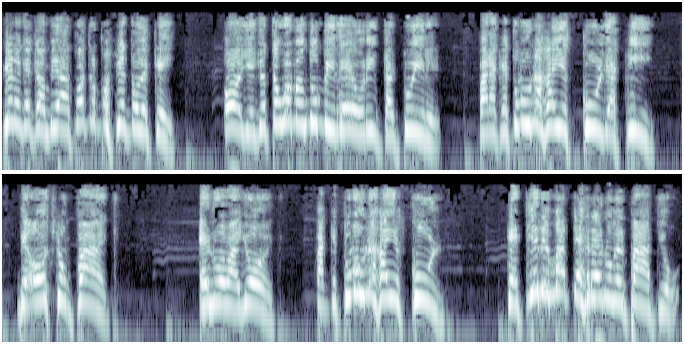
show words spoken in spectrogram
tiene que cambiar. ¿4% de qué? Oye, yo te voy a mandar un video ahorita al Twitter para que tú veas una high school de aquí, de Ocean Park, en Nueva York, para que tú veas una high school que tiene más terreno en el patio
